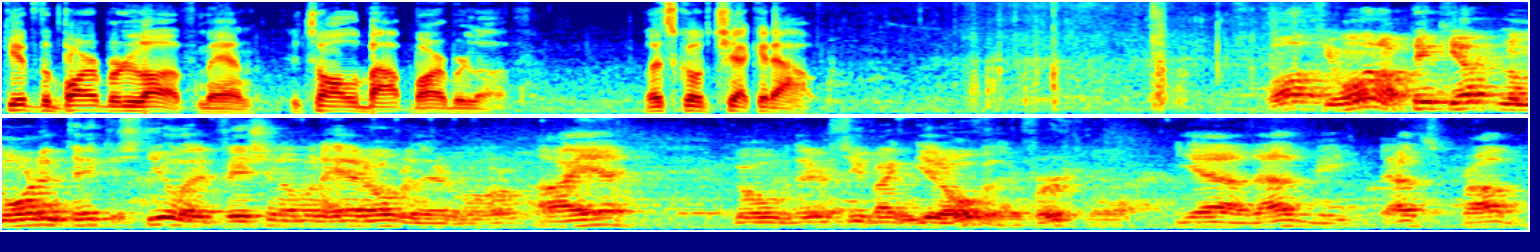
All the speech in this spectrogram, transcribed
Give the barber love, man. It's all about barber love. Let's go check it out. Well, if you want, I'll pick you up in the morning, take you steelhead fishing. I'm going to head over there tomorrow. Oh, Are you? Go over there, see if I can get over there first of all. Yeah, that'd be, that's a problem.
